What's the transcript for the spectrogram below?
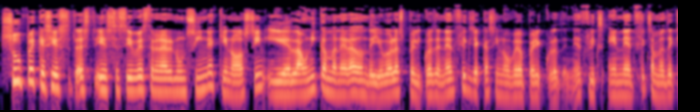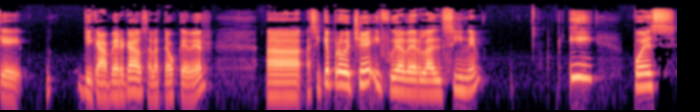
Supe que si se iba a estrenar en un cine aquí en Austin y es la única manera donde yo veo las películas de Netflix. Ya casi no veo películas de Netflix en Netflix a menos de que diga verga, o sea, la tengo que ver. Uh, así que aproveché y fui a verla al cine. Y pues,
